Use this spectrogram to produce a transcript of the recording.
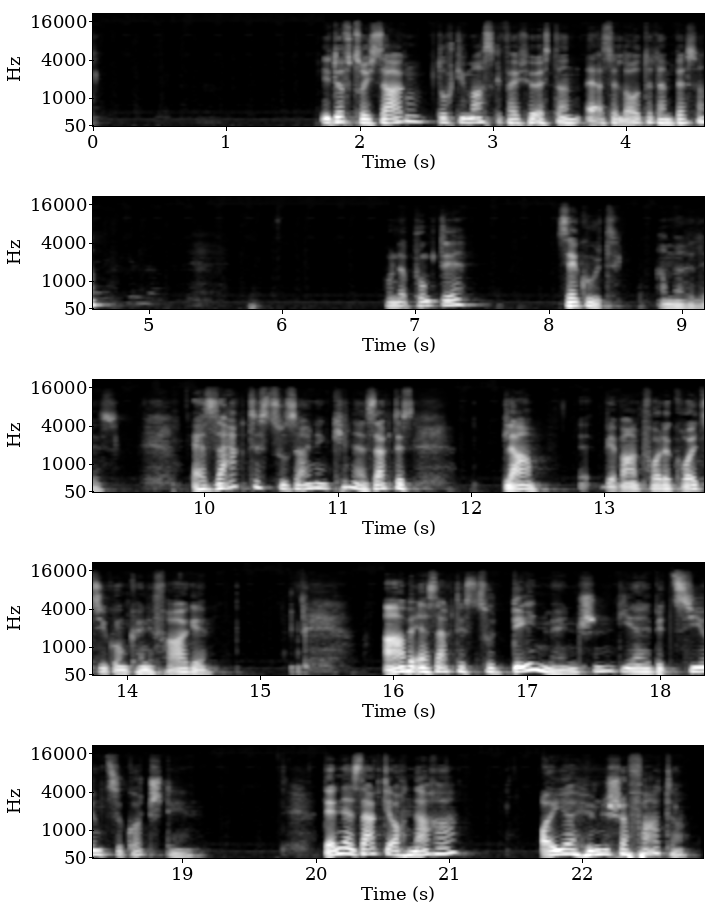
Ihr dürft es euch sagen, durch die Maske, vielleicht höre ich es dann, also lauter, dann besser. 100 Punkte? Sehr gut, Amaryllis. Er sagt es zu seinen Kindern. Er sagt es, klar, wir waren vor der Kreuzigung, keine Frage. Aber er sagt es zu den Menschen, die in einer Beziehung zu Gott stehen. Denn er sagt ja auch nachher, euer himmlischer Vater.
